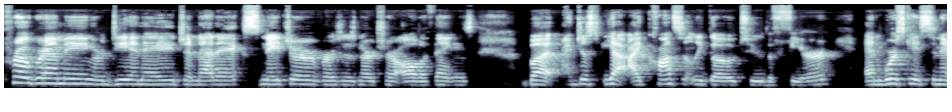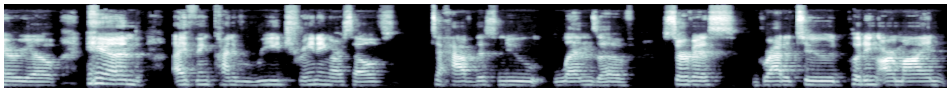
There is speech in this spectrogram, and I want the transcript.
programming or DNA, genetics, nature versus nurture, all the things. But I just, yeah, I constantly go to the fear and worst case scenario. And I think kind of retraining ourselves to have this new lens of service, gratitude, putting our mind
